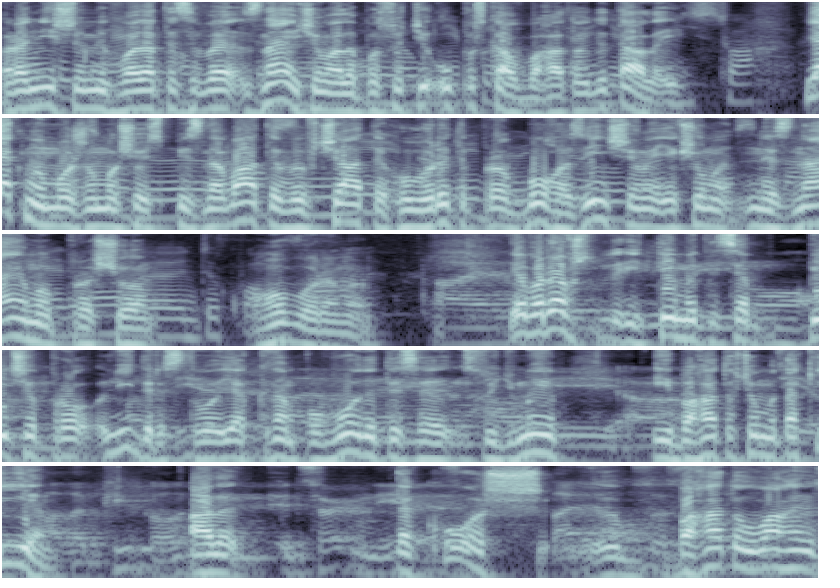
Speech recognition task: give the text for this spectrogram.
раніше міг вважати себе знаючим, але по суті упускав багато деталей. Як ми можемо щось пізнавати, вивчати, говорити про Бога з іншими, якщо ми не знаємо про що говоримо? Я вважав, що йтиметься більше про лідерство, як нам поводитися з людьми, і багато в чому так і є. Але також е, багато уваги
